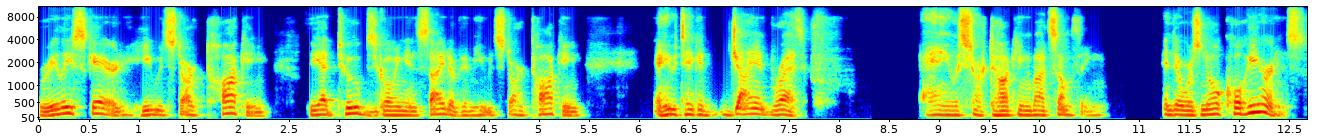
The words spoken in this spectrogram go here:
really scared. He would start talking. He had tubes going inside of him. He would start talking and he would take a giant breath and he would start talking about something. And there was no coherence.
